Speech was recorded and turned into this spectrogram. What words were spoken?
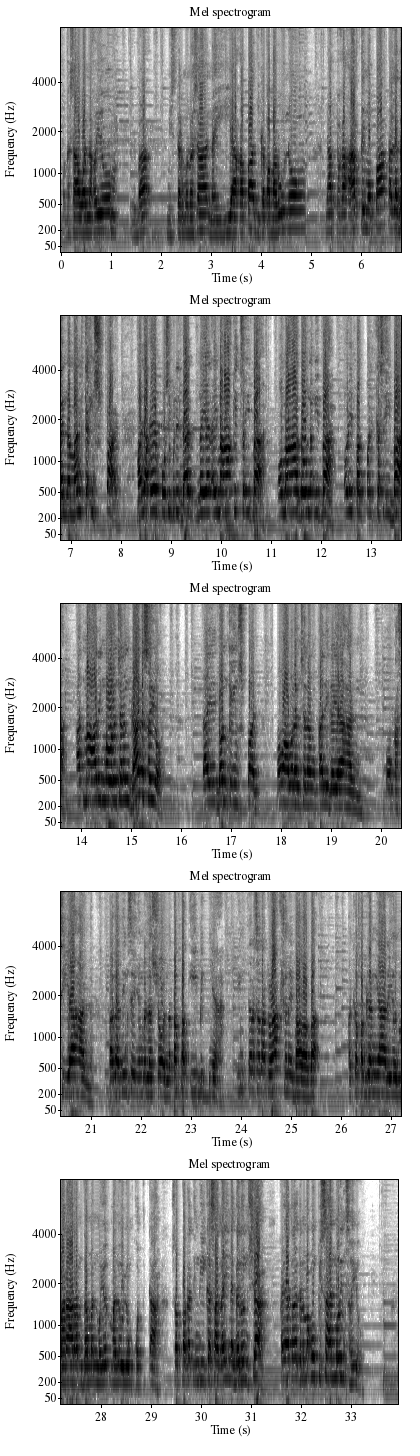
mag-asawa na kayo, di ba? Mister mo na siya, nahihiya ka pa, di ka pa marunong, napaka-arte mo pa, talaga naman ka-inspired. Malaki ang posibilidad na yan ay maakit sa iba, o maagaw ng iba, o ipagpalit ka sa iba, at maaring mawalan siya ng gana sa iyo. Dahil doon ka-inspired, mawawalan siya ng kaligayahan o kasiyahan pagdating sa inyong relasyon at ang pag-ibig niya, interest at attraction ay bababa. At kapag nangyari yun, mararamdaman mo yun, malulungkot ka. Sapagkat hindi ka sanay na ganun siya. Kaya talaga namang umpisahan mo rin sa'yo.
